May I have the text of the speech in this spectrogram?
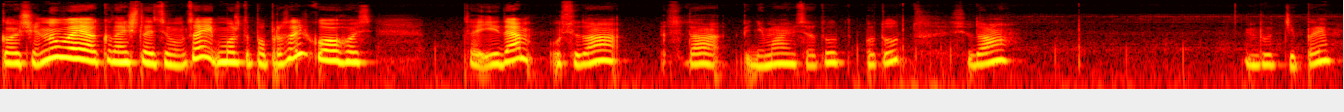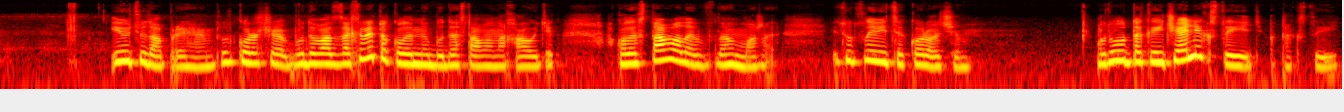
Коротше, ну ви як знайшли цю цей, можете попросити когось. Це йдемо сюди, сюди, піднімаємося тут, отут, сюди. Тут типи. І от сюди пригаємо. Тут, коротше, буде вас закрито, коли не буде ставлено хаутик. А коли ставили, там можна. І тут дивіться, коротше. Отут такий челік стоїть, отак стоїть.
